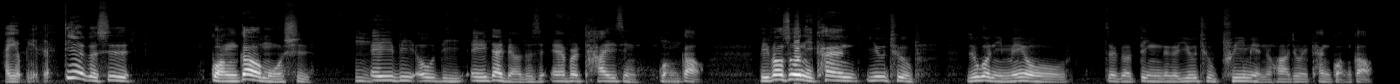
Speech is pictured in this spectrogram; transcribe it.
还有别的，第二个是广告模式嗯，AVOD，A 代表的是 advertising 广告。比方说，你看 YouTube，如果你没有这个订那个 YouTube Premium 的话，就会看广告。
